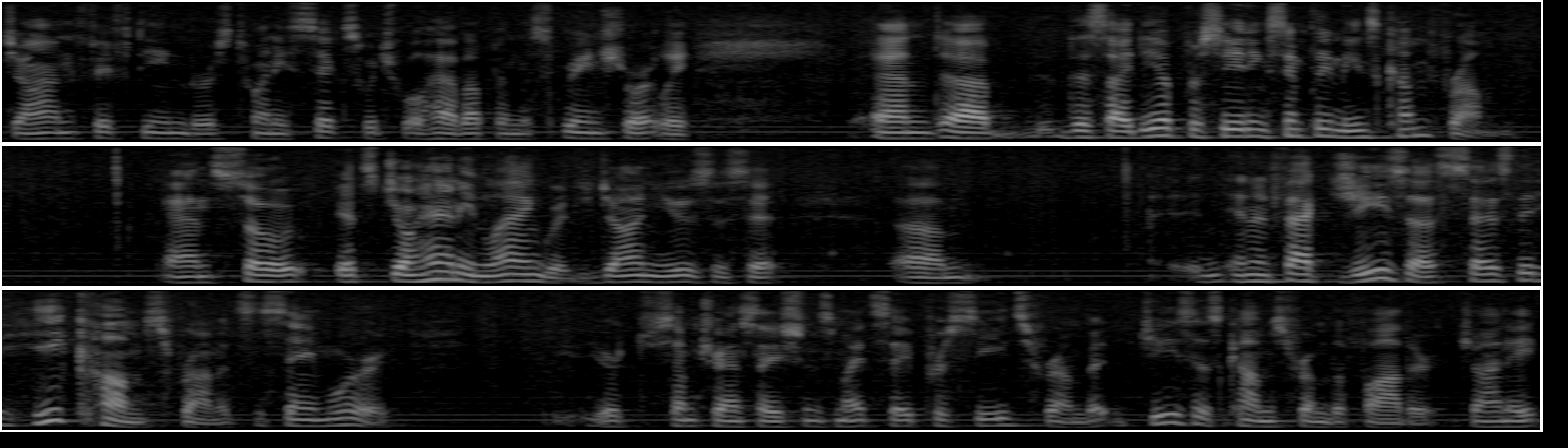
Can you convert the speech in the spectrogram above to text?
John 15, verse 26, which we'll have up on the screen shortly. And uh, this idea of proceeding simply means come from. And so it's Johannine language. John uses it. Um, and, and in fact, Jesus says that he comes from. It's the same word your, some translations might say proceeds from, but Jesus comes from the Father, John 8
